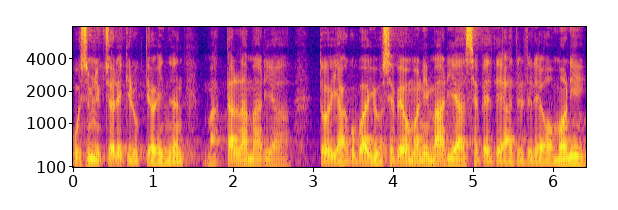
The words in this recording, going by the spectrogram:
56절에 기록되어 있는 막달라 마리아 또 야고보와 요셉의 어머니 마리아 세베대 아들들의 어머니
